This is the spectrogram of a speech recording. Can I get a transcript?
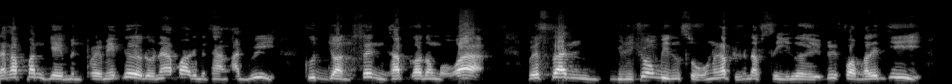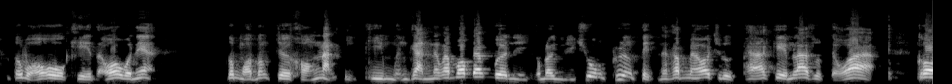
นะครับปั้นเกมเป็นเพลย์เม k เกอร์โดยหน้าเป้าจะเป็นทางอันดรีกุดยอนเซนครับก็ต้องบอกว่าเวสตันอยู่ในช่วงบินสูงนะครับถึงอันดับ 4 เลยด้วยฟอร์มการเล่นที่ต้องบอกว่าโอเค แต่ว่าวันนี้ต้องบอกต้องเจอของหนักอีกทีมเหมือนกันนะครับเพราะแบ็กเบิร์นนี่กำลังอยู่ในช่วงเครื่องติดนะครับแม้ว่าจะหลุดแพ้เกมล่าสุดแต่ว่า ก็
